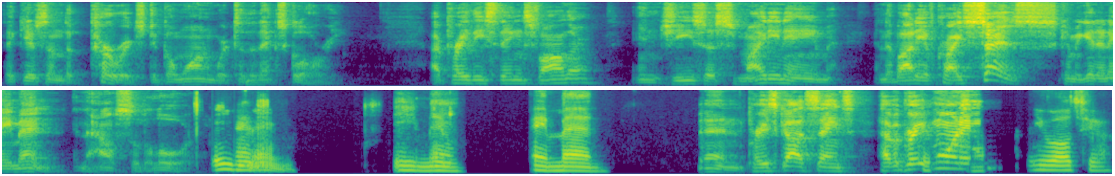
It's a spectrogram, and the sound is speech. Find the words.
that gives them the courage to go onward to the next glory. I pray these things, Father, in Jesus' mighty name. And the body of Christ says, Can we get an amen in the house of the Lord? Amen. Amen. Amen. Amen. Praise God, saints. Have a great morning. You all too.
